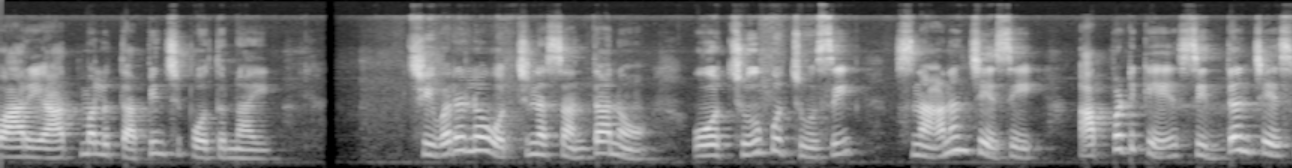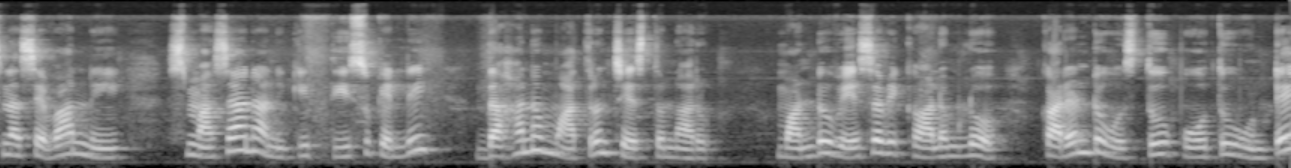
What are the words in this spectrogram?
వారి ఆత్మలు తప్పించిపోతున్నాయి. చివరిలో వచ్చిన సంతానం ఓ చూపు చూసి స్నానం చేసి అప్పటికే సిద్ధం చేసిన శవాన్ని శ్మశానానికి తీసుకెళ్ళి దహనం మాత్రం చేస్తున్నారు. మండు వేసవి కాలంలో కరెంటు వస్తూ పోతూ ఉంటే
